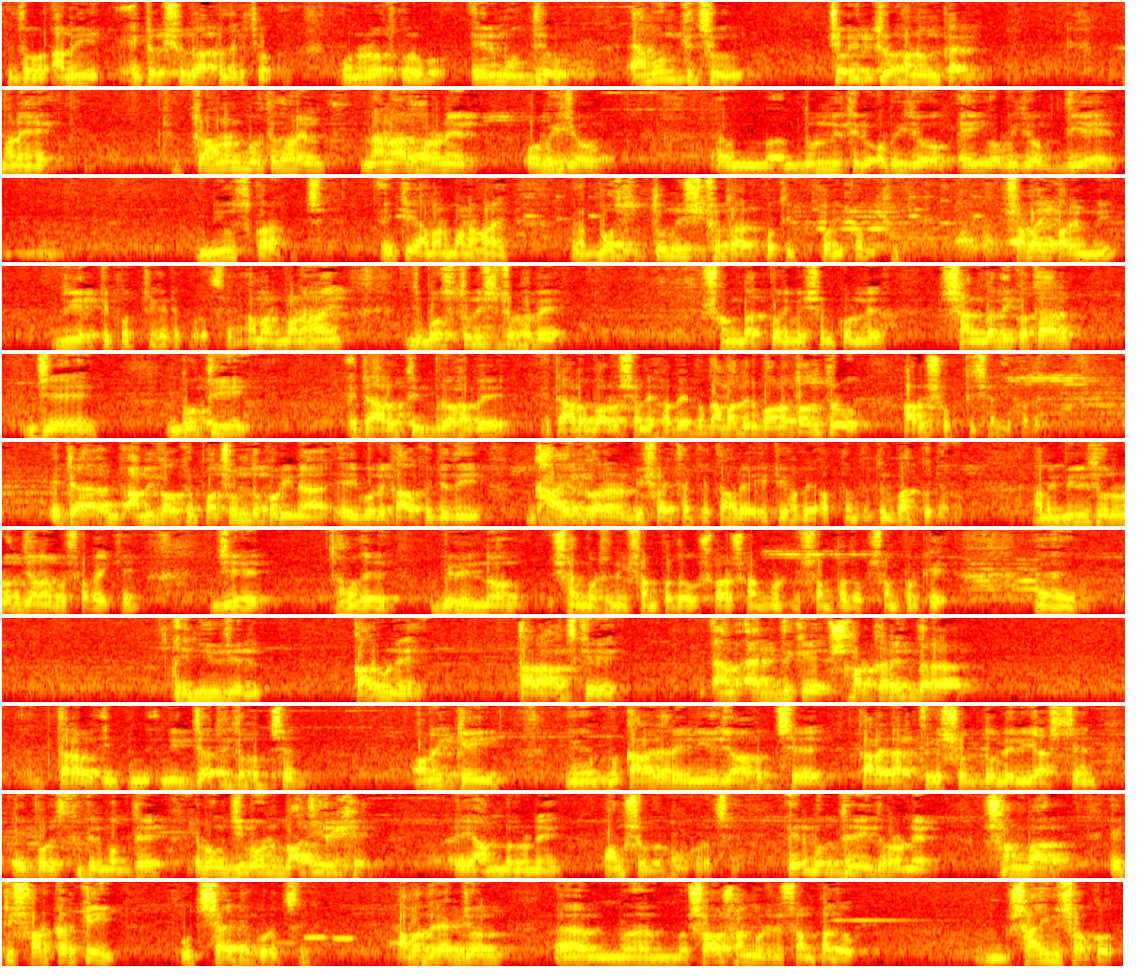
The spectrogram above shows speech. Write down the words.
কিন্তু আমি এটুকু শুধু আপনাদের কিছু অনুরোধ করব। এর মধ্যেও এমন কিছু চরিত্র হননকারী মানে চরিত্র হনন বলতে ধরেন নানা ধরনের অভিযোগ দুর্নীতির অভিযোগ, এই অভিযোগ দিয়ে নিউজ করা হচ্ছে। এটি আমার মনে হয় বস্তুনিষ্ঠতার প্রতি পরিপন্থী। সবাই করেননি, দুই একটি পত্রিকা এটা করেছে আমার মনে হয় যে বস্তুনিষ্ঠভাবে সংবাদ পরিবেশন করলে সাংবাদিকতার যে গতি, এটা আরও তীব্র হবে, এটা আরও বলশালী হবে এবং আমাদের গণতন্ত্র আরও শক্তিশালী হবে। এটা আমি কাউকে পছন্দ করি না এই বলে কাউকে যদি ঘায়েল করার বিষয় থাকে, তাহলে এটি হবে অত্যন্ত দুর্ভাগ্যজনক। আমি বিনীত অনুরোধ জানাব সবাইকে যে আমাদের বিভিন্ন সাংগঠনিক সম্পাদক সহ সাংগঠনিক সম্পাদক সম্পর্কে এই নিউজের কারণে তারা আজকে একদিকে সরকারের দ্বারা তারা নির্যাতিত হচ্ছেন অনেককেই উম, কারাগারে নিয়ে যাওয়া হচ্ছে কারাগার থেকে সদ্য বেরিয়ে আসছেন এই পরিস্থিতির মধ্যে এবং জীবন বাজি রেখে এই আন্দোলনে অংশগ্রহণ করেছে। এর মধ্যে এই ধরনের সংবাদ এটি সরকারকেই উৎসাহিত করেছে। আমাদের একজন উম, উম, সহ সাংগঠনিক সম্পাদক শাহিন শকত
